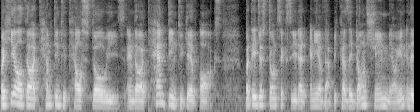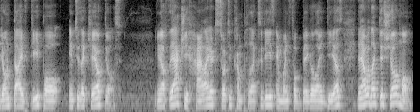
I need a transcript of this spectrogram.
But here they're attempting to tell stories and they're attempting to give arcs. But they just don't succeed at any of that because they don't shame Marion and they don't dive deeper into the characters. You know, if they actually highlighted certain complexities and went for bigger ideas, then I would like to show more.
